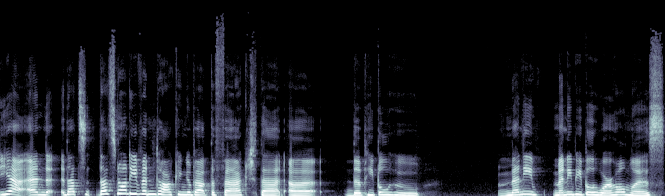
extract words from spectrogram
Yeah, and that's that's not even talking about the fact that uh the people who many many people who are homeless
